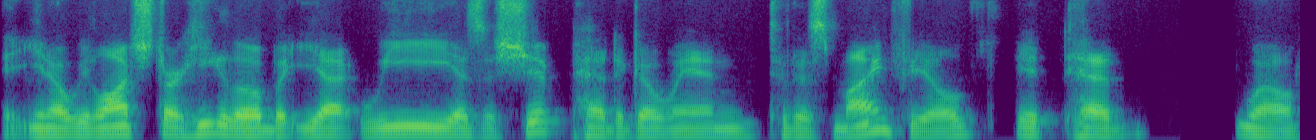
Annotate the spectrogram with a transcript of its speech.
You know, we launched our helo, but yet we as a ship had to go in to this minefield. It had, well,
